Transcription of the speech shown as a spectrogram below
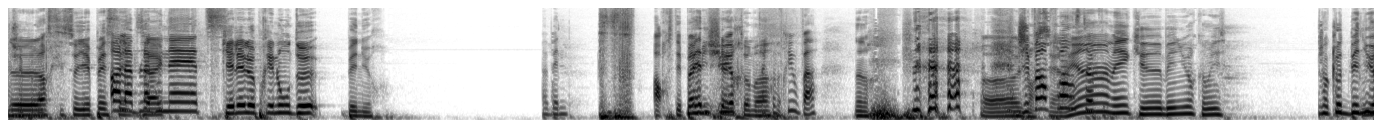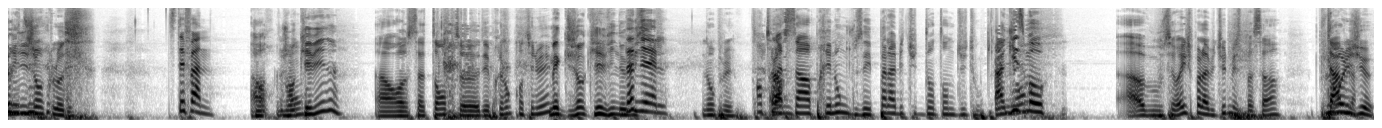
Euh, voilà, de pas Narciso Yepes. Oh la exact. blagounette Quel est le prénom de Bénur? Ah, Ben. Alors c'était pas Ben Michel. Thomas. T'as compris ou pas? Euh, J'ai pas un point, rien, mec. euh, Bénur, comment il. Jean-Claude Bénur, il dit. Jean-Claude. Stéphane. Alors, non. Jean-Kévin Alors ça tente euh, des prénoms, continuez Mec, Jean-Kévin. Auguste. Daniel. Non plus. Antoine. Alors c'est un prénom que vous avez pas l'habitude d'entendre du tout. Agnan Gizmo. Ah, vous- c'est vrai que j'ai pas l'habitude, mais c'est pas ça. Plus Table. religieux.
